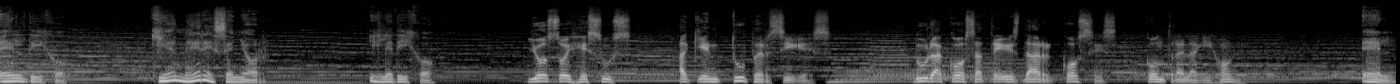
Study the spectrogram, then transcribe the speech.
Él dijo, ¿quién eres, Señor? Y le dijo, Yo soy Jesús, a quien tú persigues. Dura cosa te es dar coces contra el aguijón. Él,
